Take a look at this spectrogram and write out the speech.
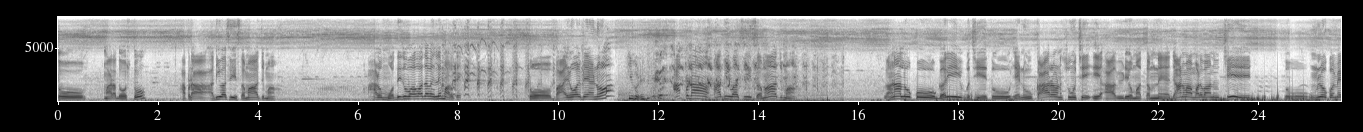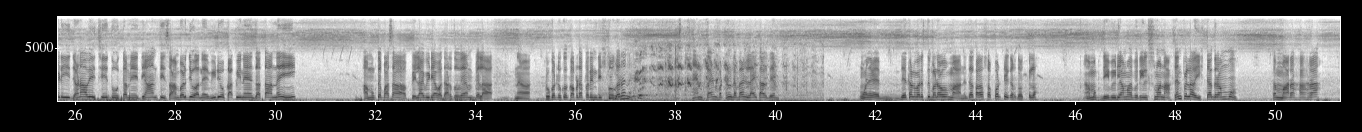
તો મારા દોસ્તો આપણા આદિવાસી સમાજમાં હાલો મોદી જો અવાજ આવે લે મારો તે. તો ભાઈઓ બહેનો આપણા આદિવાસી સમાજમાં ઘણા લોકો ગરીબ છે તો એનું કારણ શું છે એ આ વિડીયોમાં તમને જાણવા મળવાનું છે. તો ઉમલો કોમેડી જણાવે છે તો તમે ધ્યાનથી સાંભળજો અને વીડિયો કાપીને જતા નહીં. અમુક તો પાછા પેલા વીડિયો વધારે તો એમ અ, ટૂંકા ટૂંકા કપડાં પહેરીને ડિસ્કો કરે ને. એમ કઈ બટન દબાવીને લાઈક આવે એમ. હું બે ત્રણ વર્ષથી બનાવું માને તો કાળો સપોર્ટથી કરતો પેલા. અમુક જે વિડીયોમાં રીલ્સમાં નાખશે ને પેલા ઇન્સ્ટાગ્રામમાં તો મારા હારા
